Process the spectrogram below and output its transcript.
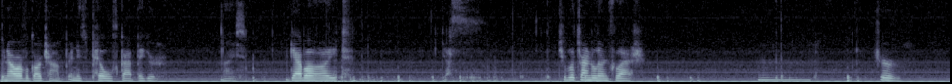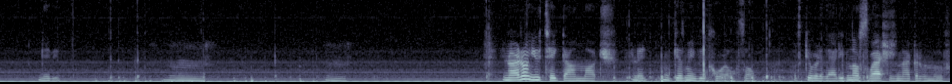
We now have a Garchomp, and his pills got bigger. Nice. Gabite. Yes. Chiblet trying to learn Flash. Mm, sure. Maybe. Mm. Mm. You know, I don't use takedown much, and it gives me recoil, so let's get rid of that, even though Slash isn't that good of a move.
